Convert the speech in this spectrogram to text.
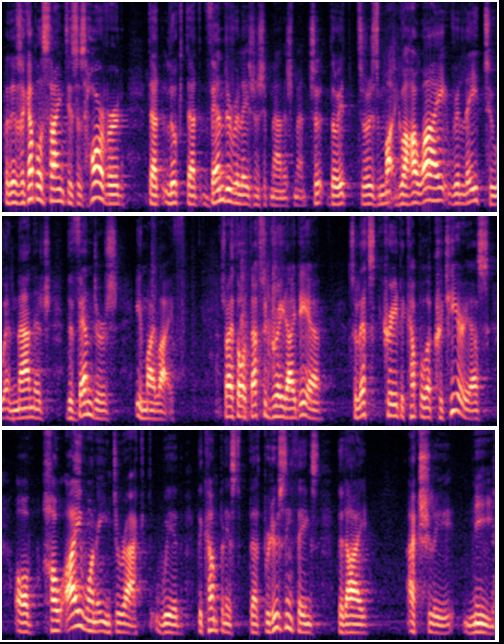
But there's a couple of scientists at Harvard that looked at vendor relationship management. So, it, so it's my, how I relate to and manage the vendors in my life. So I thought that's a great idea. So let's create a couple of criterias of how I want to interact with the companies that are producing things that I actually need.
